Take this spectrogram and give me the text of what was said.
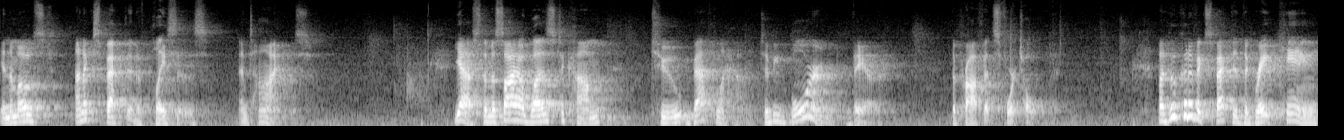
in the most unexpected of places and times. Yes, the Messiah was to come to Bethlehem, to be born there, the prophets foretold. But who could have expected the great king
